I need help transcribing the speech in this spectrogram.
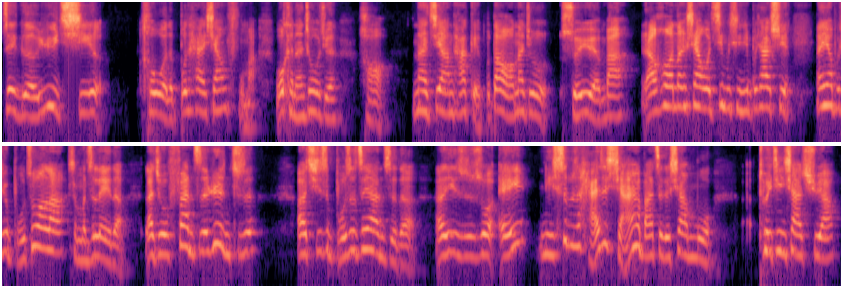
这个预期。和我的不太相符嘛，我可能就会觉得好，那既然他给不到，那就随缘吧。然后那个项目进不行不下去，那要不就不做了什么之类的，那就泛之认知啊，其实不是这样子的，呃，意思是说，哎，你是不是还是想要把这个项目推进下去啊？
